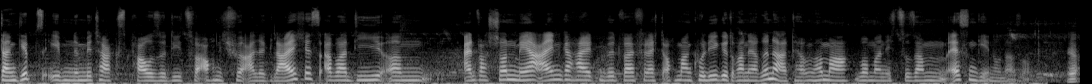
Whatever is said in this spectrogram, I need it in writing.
dann gibt es eben eine Mittagspause, die zwar auch nicht für alle gleich ist, aber die ähm, einfach schon mehr eingehalten wird, weil vielleicht auch mal ein Kollege daran erinnert, hör mal, wollen wir nicht zusammen essen gehen oder so. Ja,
